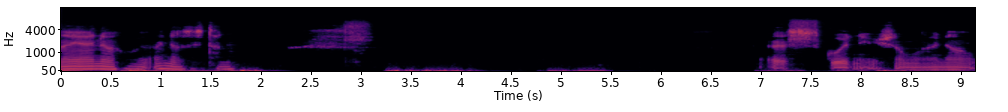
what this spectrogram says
Oh, I, I know, I know this tunnel. There's squid in here somewhere, I know.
